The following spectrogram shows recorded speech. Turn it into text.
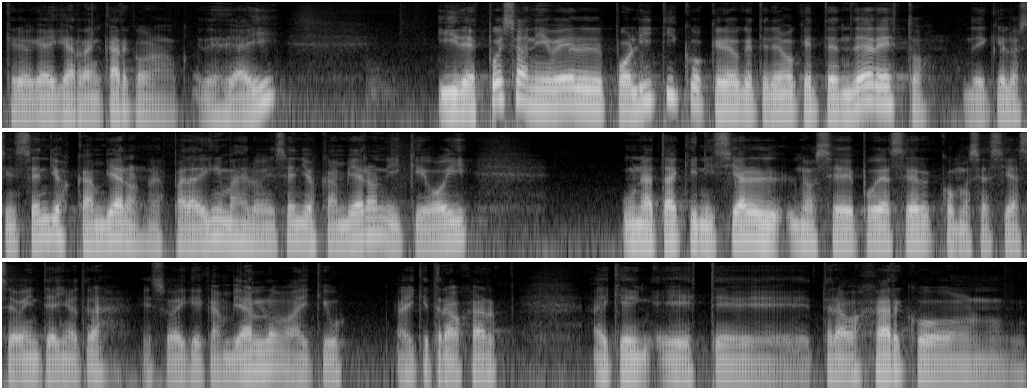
creo que hay que arrancar desde ahí, y después a nivel político creo que tenemos que entender esto, de que los incendios cambiaron, los paradigmas de los incendios cambiaron y que hoy un ataque inicial no se puede hacer como se hacía hace 20 años atrás. Eso hay que cambiarlo, hay que, hay que trabajar, hay que este, trabajar con,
